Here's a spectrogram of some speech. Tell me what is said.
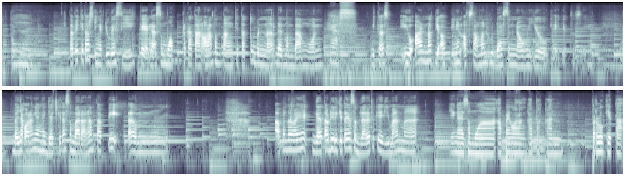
gitu Hmm. tapi kita harus ingat juga sih kayak nggak semua perkataan orang tentang kita tuh benar dan membangun Yes. because you are not the opinion of someone who doesn't know you kayak gitu sih banyak orang yang ngejudge kita sembarangan tapi em, apa namanya nggak tahu diri kita yang sebenarnya tuh kayak gimana Ya nggak semua apa yang orang katakan perlu kita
